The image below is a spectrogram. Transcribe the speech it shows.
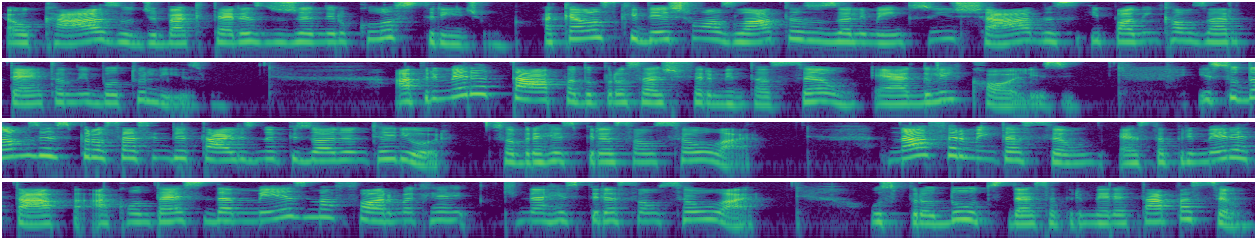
É o caso de bactérias do gênero Clostridium, aquelas que deixam as latas dos alimentos inchadas e podem causar tétano e botulismo. A primeira etapa do processo de fermentação é a glicólise. Estudamos esse processo em detalhes no episódio anterior, sobre a respiração celular. Na fermentação, esta primeira etapa acontece da mesma forma que na respiração celular. Os produtos dessa primeira etapa são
